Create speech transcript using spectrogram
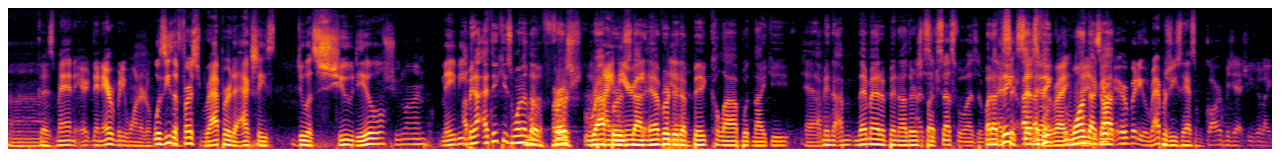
because man, er, then everybody wanted them. Was he the first rapper to actually do a shoe deal? shoe line? Maybe. I mean, I I think he's one of One the, of the first, first rappers that pioneering, ever did yeah. a big collab with Nike. Yeah. I mean, um, there may have been others, As but successful as it was. but I As think I, I successful, think right, one right. that 'Cause got everybody, rappers used to have some garbage ass shoes. You're like,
